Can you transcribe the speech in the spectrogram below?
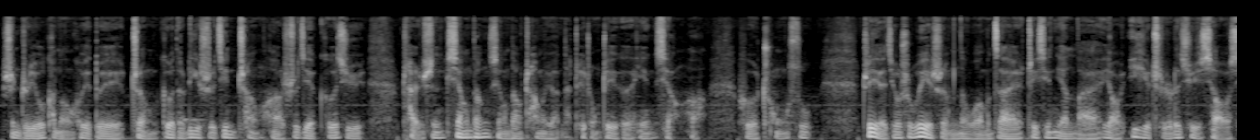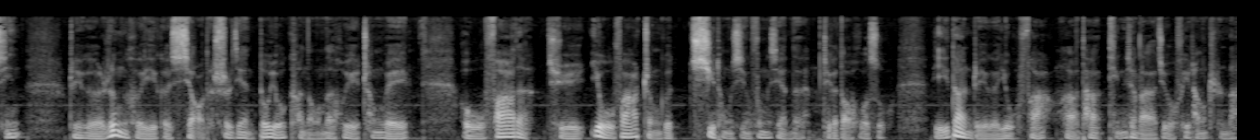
甚至有可能会对整个的历史进程啊、世界格局产生相当相当长远的这种这个影响啊。和重塑，这也就是为什么呢？我们在这些年来要一直的去小心，这个任何一个小的事件都有可能呢会成为偶发的去诱发整个系统性风险的这个导火索。一旦这个诱发啊，它停下来就非常之难，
